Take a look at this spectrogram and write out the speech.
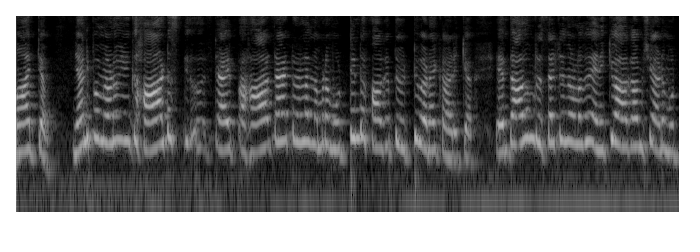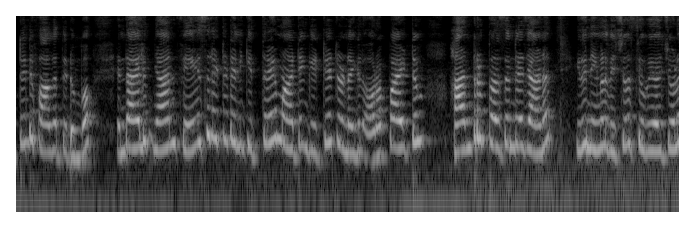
മാറ്റം. ഞാനിപ്പം വേണമെങ്കിൽ എനിക്ക് ഹാർഡ് ടൈപ്പ് ഹാർഡായിട്ടുള്ള നമ്മുടെ മുട്ടിന്റെ ഭാഗത്ത് ഇട്ട് വേണേൽ കാണിക്കാം. എന്താകും റിസൾട്ട് എന്നുള്ളത് എനിക്കും ആകാംക്ഷയാണ്. മുട്ടിന്റെ ഭാഗത്ത് ഇടുമ്പോൾ എന്തായാലും ഞാൻ ഫേസിലിട്ടിട്ട് എനിക്ക് ഇത്രയും മാറ്റം കിട്ടിയിട്ടുണ്ടെങ്കിൽ ഉറപ്പായിട്ടും ഹൺഡ്രഡ് പെർസെന്റേജ് ആണ്. ഇത് നിങ്ങൾ വിശ്വസിച്ച് ഉപയോഗിച്ചോളൂ.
